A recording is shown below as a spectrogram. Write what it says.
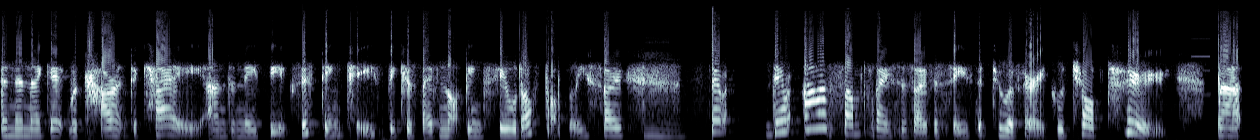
And then they get recurrent decay underneath the existing teeth because they've not been sealed off properly. So mm. there, there are some places overseas that do a very good job too. But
